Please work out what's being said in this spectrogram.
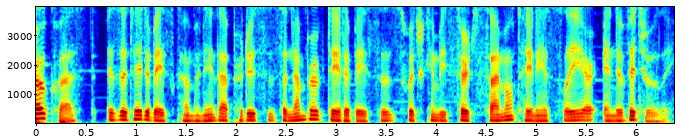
ProQuest is a database company that produces a number of databases which can be searched simultaneously or individually.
